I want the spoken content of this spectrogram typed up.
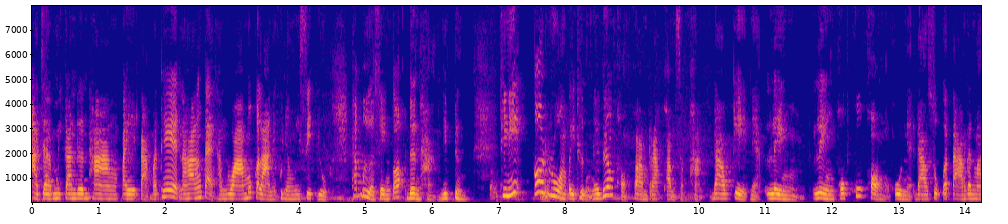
อาจจะมีการเดินทางไปต่างประเทศนะคะ ตั้งแต่ธันวามกราเนี่ยคุณยังมีสิทธิ์อยู่ ถ้าเบื่อเซ็งก็เดินทางนิดนึง ทีนี้ก็รวมไปถึงในเรื่องของความรักความสัมพันธ์ ดาวเกตเนี่ยเล็งเล็งพบคู่ครองของคุณเนี่ยดาวศุกก็ตามกันมา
